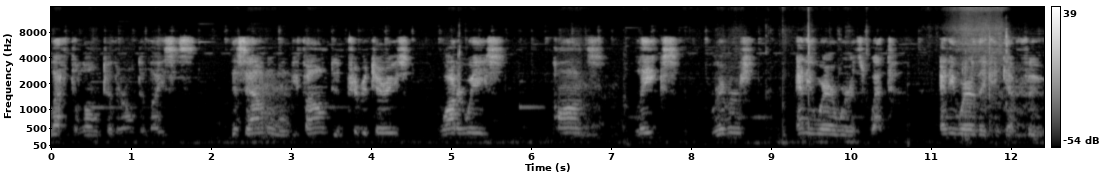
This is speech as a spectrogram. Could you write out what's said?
left alone to their own devices. This animal will be found in tributaries, waterways, ponds, lakes, rivers, anywhere where it's wet, anywhere they can get food,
